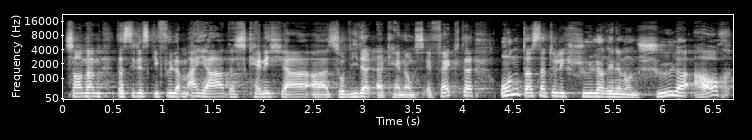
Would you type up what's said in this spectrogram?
sondern dass sie das Gefühl haben, ah ja, das kenne ich ja, äh, so Wiedererkennungseffekte. Und dass natürlich Schülerinnen und Schüler auch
